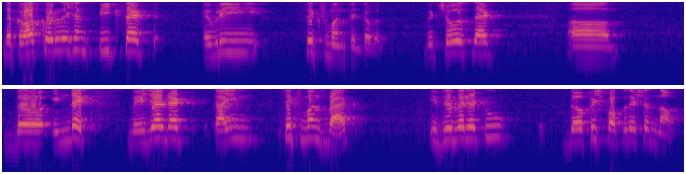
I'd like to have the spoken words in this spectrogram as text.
the cross correlation peaks at every 6 months interval which shows that uh, the index measured at time 6 months back is related to the fish population now.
